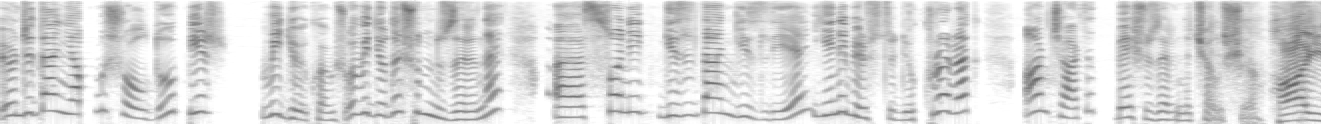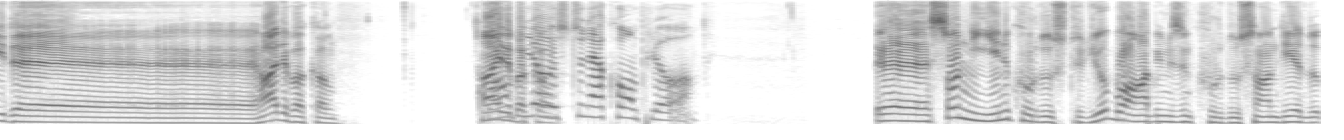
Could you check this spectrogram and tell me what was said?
önceden yapmış olduğu bir videoyu koymuş. O videoda şunun üzerine e, Sony gizliden gizliye yeni bir stüdyo kurarak Uncharted 5 üzerinde çalışıyor. Haydi. Haydi bakalım. Haydi komplo bakalım. üstüne komplo. e, Sony'nin yeni kurduğu stüdyo bu abimizin kurduğu San, Diego,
